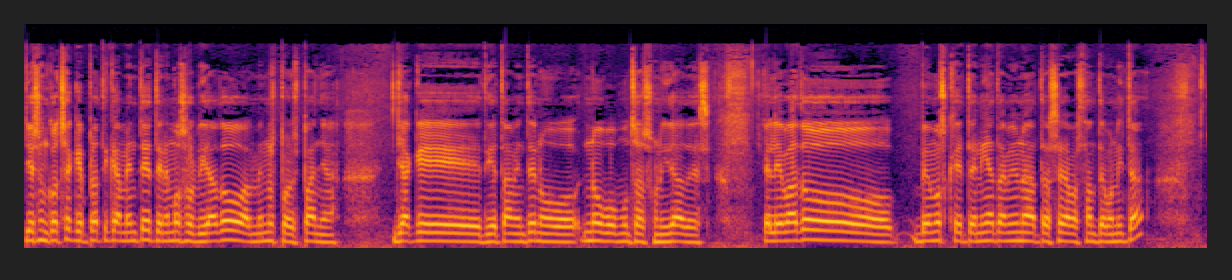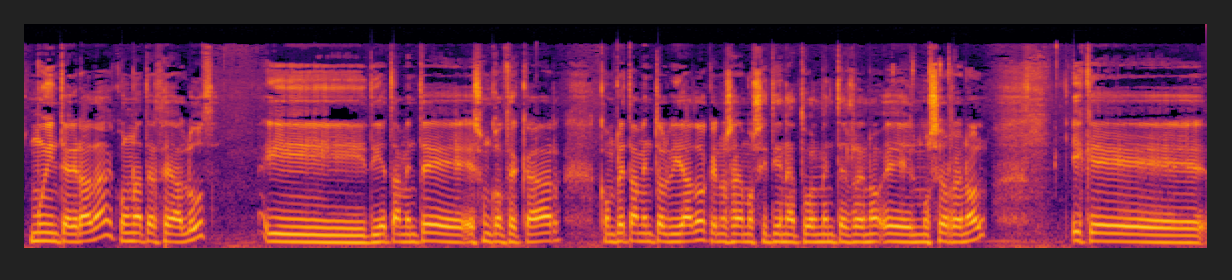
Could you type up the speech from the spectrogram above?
y es un coche que prácticamente tenemos olvidado al menos por España ya que directamente no, no hubo muchas unidades elevado vemos que tenía también una trasera bastante bonita muy integrada con una tercera luz y directamente es un concept car completamente olvidado que no sabemos si tiene actualmente el, el Museo Renault y que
